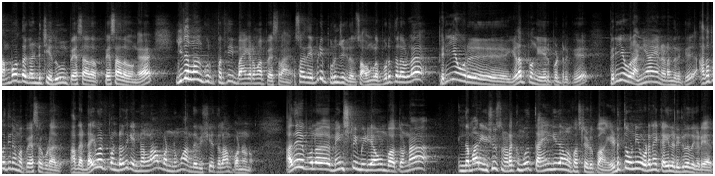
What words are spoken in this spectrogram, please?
சம்பவத்தை கண்டித்து எதுவும் பேசாத பேசாதவங்க இதெல்லாம் பற்றி பயங்கரமாக பேசுகிறாங்க ஸோ அதை எப்படி புரிஞ்சுக்கிறது? ஸோ அவங்கள பொறுத்தளவில் பெரிய ஒரு இழப்பு அங்கே ஏற்பட்டிருக்கு. பெரிய ஒரு அநியாயம் நடந்திருக்கு. அதை பற்றி நம்ம பேசக்கூடாது. அதை டைவர்ட் பண்ணுறதுக்கு என்னெல்லாம் பண்ணணுமோ அந்த விஷயத்தெல்லாம் பண்ணணும். அதே போல் மெயின் ஸ்ட்ரீம் மீடியாவும் பார்த்தோன்னா இந்த மாதிரி இஷ்யூஸ் நடக்கும்போது தயங்கி தான் அவங்க ஃபர்ஸ்ட் எடுப்பாங்க. எடுத்தோடனே உடனே கையில் எடுக்கிறது கிடையாது.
